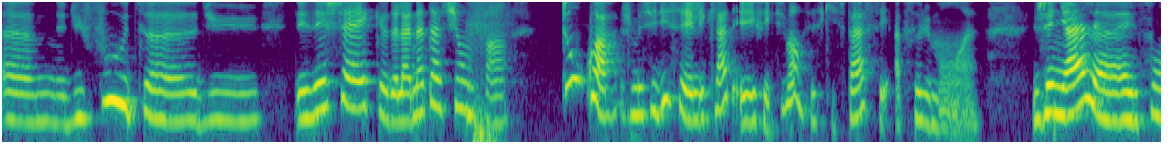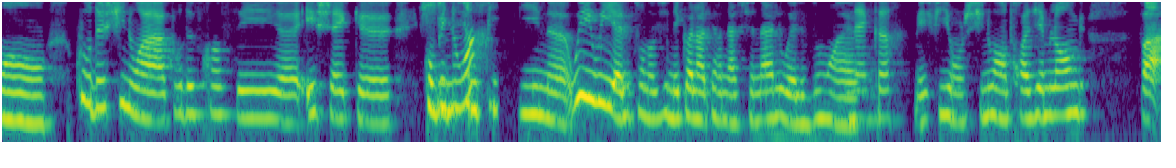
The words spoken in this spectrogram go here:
Euh, du foot, euh, du, des échecs, de la natation, enfin tout quoi. Je me suis dit c'est l'éclate et effectivement c'est ce qui se passe, c'est absolument euh, génial. Elles sont en cours de chinois, cours de français, échecs, compétition piscine. Oui oui, elles sont dans une école internationale où elles ont D'accord. mes filles ont chinois en troisième langue. Enfin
